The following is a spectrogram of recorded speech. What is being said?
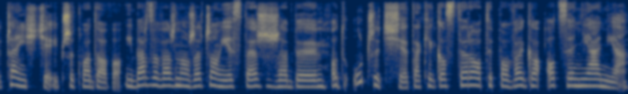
y, częściej, przykładowo. I bardzo ważną rzeczą jest też, żeby oduczyć się takiego stereotypowego oceniania.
